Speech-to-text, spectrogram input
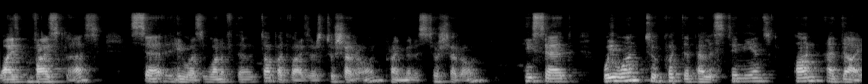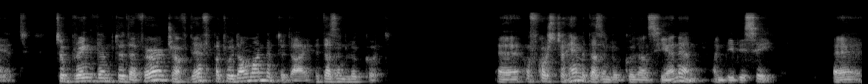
Weisglass, said, he was one of the top advisors to Sharon, Prime Minister Sharon, he said, we want to put the Palestinians on a diet to bring them to the verge of death, but we don't want them to die. It doesn't look good. Uh, of course, to him, it doesn't look good on CNN and BBC. Uh,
